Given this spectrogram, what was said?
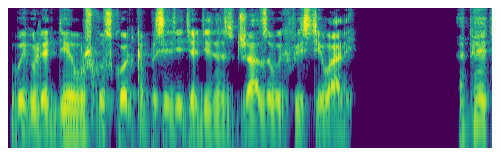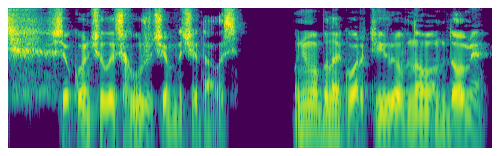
выгулять девушку, сколько посетить один из джазовых фестивалей. Опять все кончилось хуже, чем начиналось. У него была квартира в новом доме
